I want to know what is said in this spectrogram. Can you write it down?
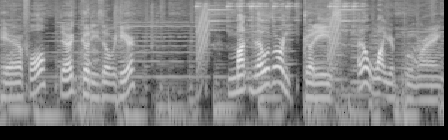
Careful. There are goodies over here. Money. Those aren't goodies. I don't want your boomerang.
